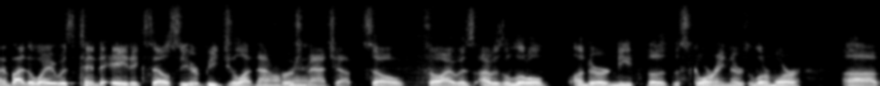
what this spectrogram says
And by the way, it was ten to eight. Excelsior beat Gillette in that oh, first man. matchup. So, so I was I was a little underneath the the scoring. There's a little more, uh, a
